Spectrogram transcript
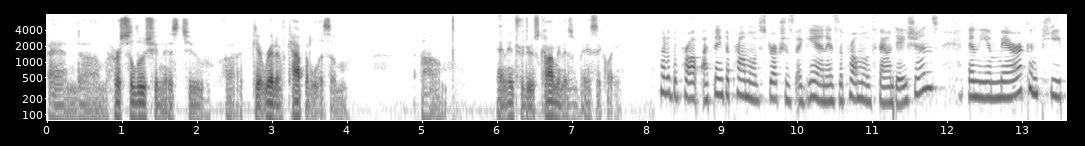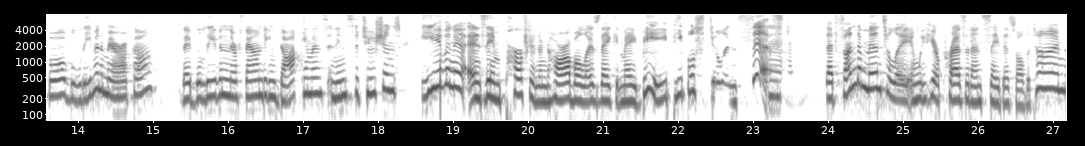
and um, her solution is to uh, get rid of capitalism um, and introduce communism, basically. Part of the problem, I think the problem of structures, again, is the problem of foundations. And the American people believe in America they believe in their founding documents and institutions, even as imperfect and horrible as they may be. People still insist mm-hmm. that fundamentally, and we hear presidents say this all the time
